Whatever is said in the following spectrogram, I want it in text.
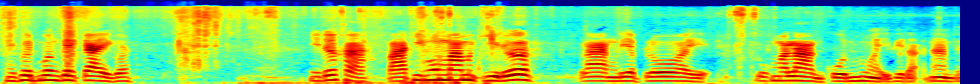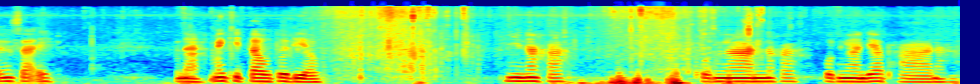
ให้เพื่อนเบิ่งใกล้ๆก่อน นี่เด้อค่ะปลาที่งมมาเมื่อกี้เด้อล่างเรียบร้อย ลูกมาล่างโกนห่วยพี่ละน้ำจังใสนะไม่คิดเตาตัวเดียว นี่นะคะผลงานนะคะผลงานย่าพานะคะ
